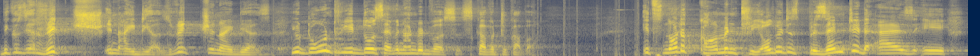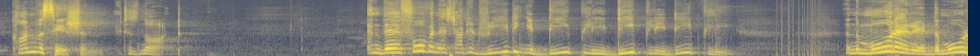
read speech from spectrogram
Because they are rich in ideas, rich in ideas. You don't read those 700 verses cover to cover. It's not a commentary, although it is presented as a conversation, it is not. And therefore, when I started reading it deeply, deeply, deeply, and the more I read, the more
